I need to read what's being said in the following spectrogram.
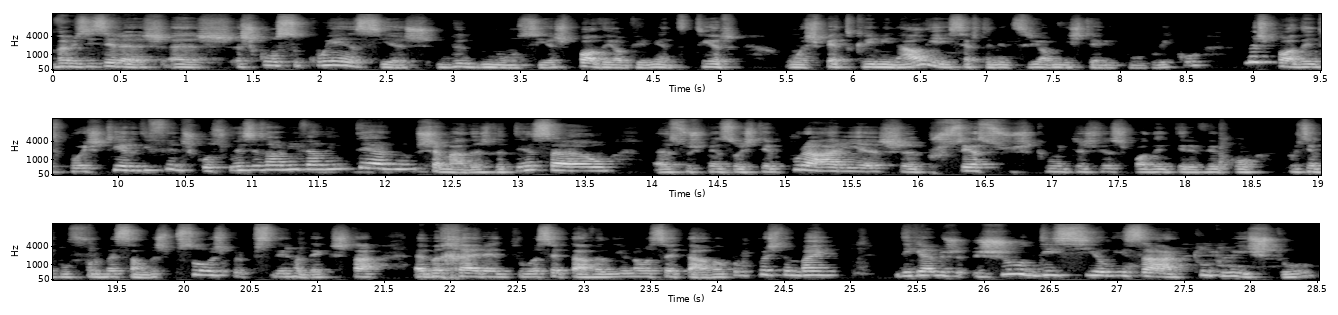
vamos dizer, as, as, as consequências de denúncias podem, obviamente, ter um aspecto criminal, e aí certamente seria o Ministério Público, mas podem depois ter diferentes consequências ao nível interno, chamadas de atenção, eh, suspensões temporárias, eh, processos que muitas vezes podem ter a ver com, por exemplo, formação das pessoas para perceber onde é que está a barreira entre o aceitável e o não aceitável, porque depois também, digamos, judicializar tudo isto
